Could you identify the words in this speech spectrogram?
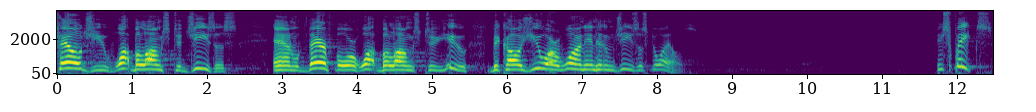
tells you what belongs to Jesus and therefore what belongs to you because you are one in whom Jesus dwells. He speaks.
